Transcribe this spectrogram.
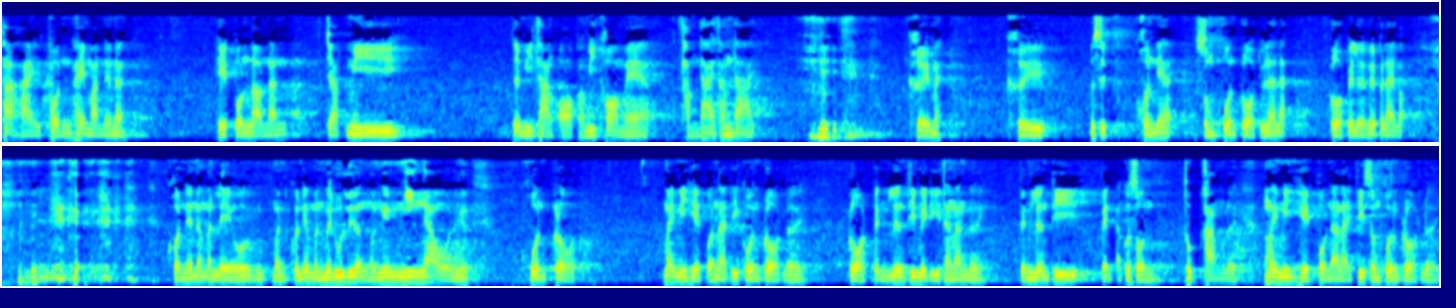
ถ้าหาเหตุผลให้มันเนี่ยนะ เหตุผลเหล่านั้นจะมีจะมีทางออกมีข้อแม้ทำได้ทำได้ เคยไหมเคย รู้สึกคนเนี้ยสมควรโกรธอยู่แล้วแหละโกรธไปเลยไม่เป็นไรหรอก คนเนี้ยนะมันเลวมันคนเนี้ยมันไม่รู้เรื่องมันงี่เง่าอะไรเงี้ยควรโกรธ ไม่มีเหตุผลอะไรที่ควรโกรธเลย โกรธเป็นเรื่องที่ไม่ดีทั้งนั้นเลย เป็นเรื่องที่เป็นอกุศลทุกครั้งเลย ไม่มีเหตุผลอะไรที่สมควรโกรธเลย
